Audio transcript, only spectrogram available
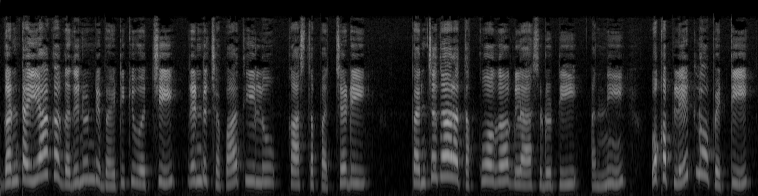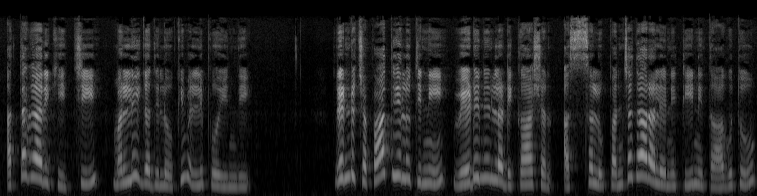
గంటయ్యాక గది నుండి బయటికి వచ్చి రెండు చపాతీలు కాస్త పచ్చడి పంచదార తక్కువగా గ్లాసుడు టీ అన్నీ ఒక ప్లేట్లో పెట్టి అత్తగారికి ఇచ్చి మళ్ళీ గదిలోకి వెళ్ళిపోయింది. రెండు చపాతీలు తిని వేడి నీళ్ళ డికాషన్ అస్సలు పంచదార లేని టీని తాగుతూ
